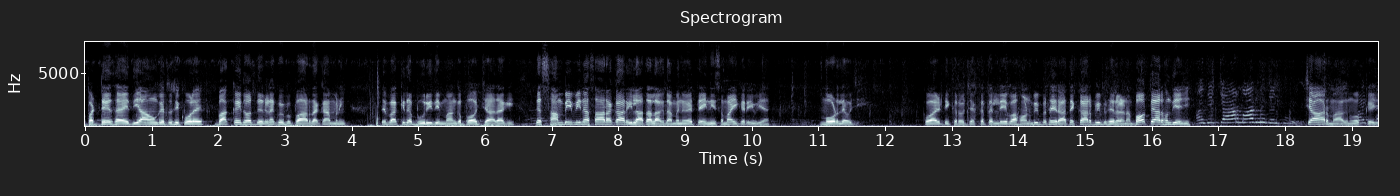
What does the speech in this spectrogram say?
ਵੱਡੇ ਸਾਈਜ਼ ਦੀ ਆਉਂਗੇ ਤੁਸੀਂ ਕੋਲੇ। ਵਾਕਈ ਦੁੱਧ ਦੇ ਦੇਣਾ ਕੋਈ ਵਪਾਰ ਦਾ ਕੰਮ ਨਹੀਂ। ਤੇ ਬਾਕੀ ਦਾ ਬੂਰੀ ਦੀ ਮੰਗ ਬਹੁਤ ਜ਼ਿਆਦਾ ਗਈ ਤੇ ਸਾਂਭੀ ਵੀ ਨਾ ਸਾਰਾ ਘਰ ਹੀ ਲਾਤਾ ਲੱਗਦਾ ਮੈਨੂੰ ਇਹ ਤੇ ਇੰਨੀ ਸਮਾਈ ਕਰੀ ਵੀ ਹੈ। ਮੋੜ ਲਿਓ ਜੀ। ਕੁਆਲਿਟੀ ਕਰੋ ਚੈੱਕ ਤੇ ਲੇਵਾ ਹੁਣ ਵੀ ਬਥੇਰਾ ਤੇ ਕਰ ਵੀ ਬਥੇਰਾ ਲੈਣਾ ਬਹੁਤ ਤਿਆਰ ਹੁੰਦੀ ਹੈ ਜੀ। ਹਾਂਜੀ ਚਾਰ ਮਾਗ ਨੂੰ ਦਿਨ ਪੂਰੇ। ਚਾਰ ਮਾਗ ਨੂੰ ਓਕੇ ਜੀ।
